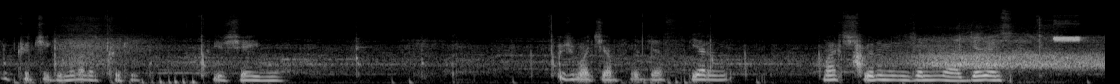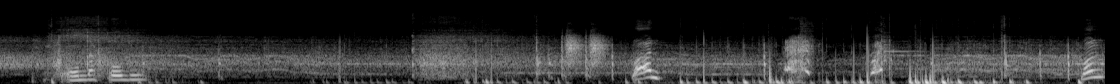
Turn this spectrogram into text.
çok kötü çekiyor. Ne kadar kötü bir şey bu. Üç maç yapacağız. Yarın maç bölümümüzün sonuna geliriz. 10 dakika oldu. Lan! Lan!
